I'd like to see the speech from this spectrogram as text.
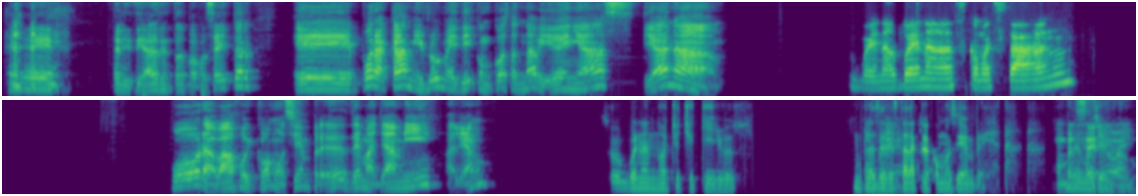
Eh, felicidades entonces, Paposator. Eh, por acá, mi roommate y con cosas navideñas, Diana. Buenas, buenas, ¿cómo están? Por abajo y como siempre, desde Miami, Alian. Buenas noches, chiquillos. Un placer Hombre. estar acá como siempre. Hombre Muy serio hoy.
